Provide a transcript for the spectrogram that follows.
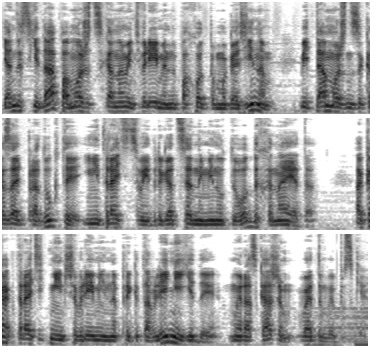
Яндекс Еда поможет сэкономить время на поход по магазинам, ведь там можно заказать продукты и не тратить свои драгоценные минуты отдыха на это. А как тратить меньше времени на приготовление еды, мы расскажем в этом выпуске.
